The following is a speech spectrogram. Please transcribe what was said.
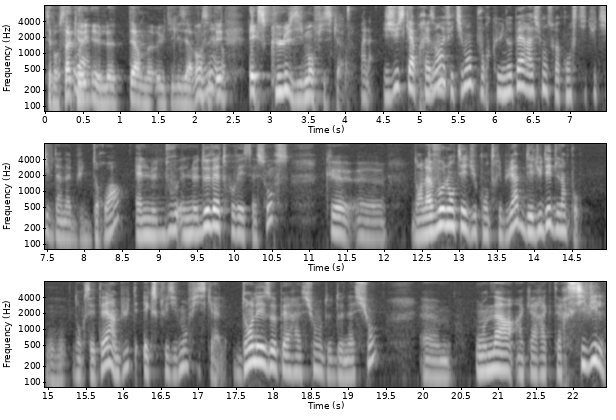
C'est pour ça que le terme utilisé avant, c'était exclusivement fiscal. Voilà. Jusqu'à présent, effectivement, pour qu'une opération soit constitutive d'un abus de droit, elle ne, elle ne, devait trouver sa source que euh, dans la volonté du contribuable d'éluder de l'impôt. Mhm. Donc c'était un but exclusivement fiscal. Dans les opérations de donation, euh, on a un caractère civil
